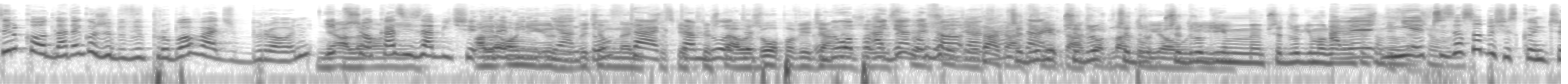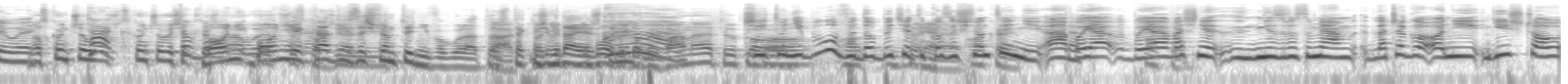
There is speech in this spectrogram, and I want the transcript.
tylko dlatego, żeby wypróbować broń Nie, i przy okazji oni- zabić Ale oni już wyciągnęli Tak, wszystkie tam było kryształy. też- było powiedziane, było że... powiedziane, było że- powiedziane. Tak, przy, tak, drugi, tak, przy, dru, przy, dru, przy, drugim, przy drugim Ale nie, czy zasoby się skończyły? No skończyło, Tak, skończyły się kryształy. Bo oni, bo oni je kradli ze świątyni w ogóle. To tak, tak mi to się nie, wydaje, nie że było to nie... wydobywane, tylko... Czyli to nie było wydobycie, nie, tylko ze okej. świątyni. A, bo Tak. ja, bo ja Okej. właśnie nie zrozumiałam, dlaczego oni niszczą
